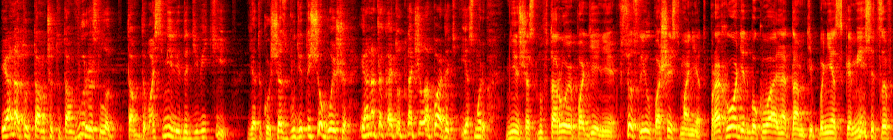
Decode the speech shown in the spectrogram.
И она тут там что-то там выросла там до 8 или до 9. Я такой, сейчас будет еще больше. И она такая тут начала падать. Я смотрю, не, сейчас ну второе падение. Все слил по 6 монет. Проходит буквально там типа несколько месяцев.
